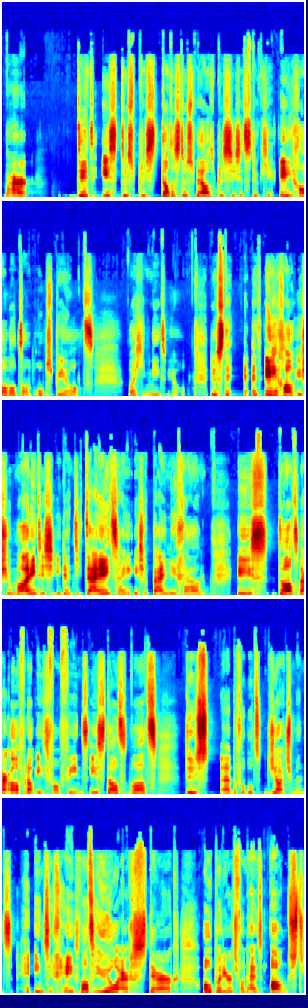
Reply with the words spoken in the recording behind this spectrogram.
Maar dit is dus, dat is dus wel precies het stukje ego wat dan opspeelt, wat je niet wil. Dus de, het ego is je mind, is je identiteit, zijn, is je pijnlichaam, is dat waar overal iets van vindt, is dat wat dus uh, bijvoorbeeld judgment in zich heeft, wat heel erg sterk opereert vanuit angst.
